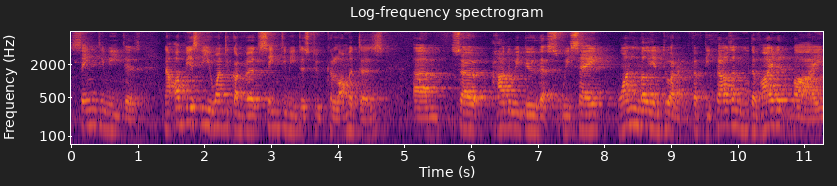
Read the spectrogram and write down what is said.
centimeters. Now obviously you want to convert centimeters to kilometers. Um, so how do we do this? We say 1,250,000 divided by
